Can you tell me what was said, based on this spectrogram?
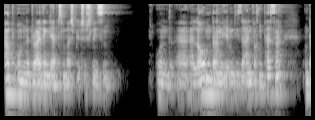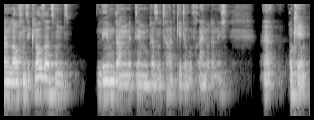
ab, um eine Driving Gap zum Beispiel zu schließen. Und äh, erlauben dann eben diese einfachen Pässe und dann laufen sie Closeouts und leben dann mit dem Resultat, geht der Wurf rein oder nicht. Äh, okay,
